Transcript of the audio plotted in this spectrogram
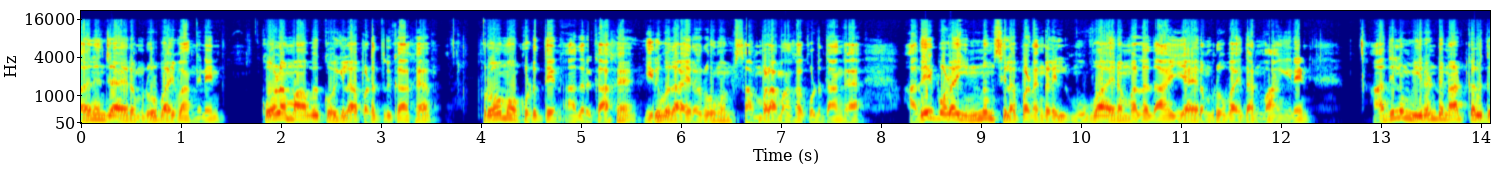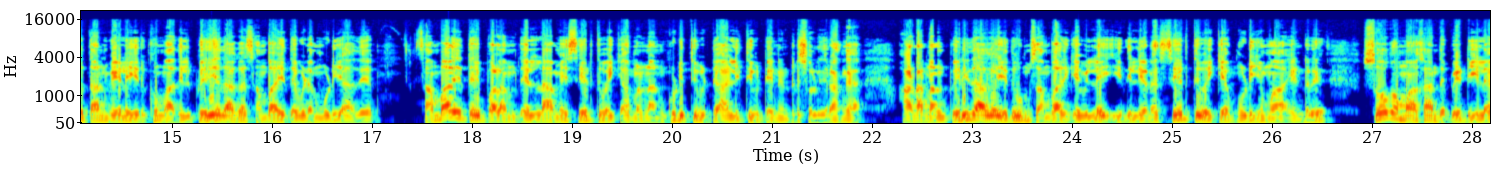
பதினஞ்சாயிரம் ரூபாய் வாங்கினேன். கோலமாவு கோகிலா படத்திற்காக ப்ரோமோ கொடுத்தேன். அதற்காக இருபதாயிரம் ரூபம் சம்பளமாக கொடுத்தாங்க. அதே போல இன்னும் சில படங்களில் மூவாயிரம் அல்லது ஐயாயிரம் ரூபாய் தான் வாங்கினேன். அதிலும் இரண்டு நாட்களுக்கு தான் வேலை இருக்கும். அதில் பெரியதாக சம்பாதித்து விட முடியாது. சம்பாதித்த பழம் எல்லாமே சேர்த்து வைக்காமல் நான் குடித்துவிட்டு அழித்து விட்டேன் என்று சொல்கிறாங்க. ஆனால் நான் பெரிதாக எதுவும் சம்பாதிக்கவில்லை. இதில் என சேர்த்து வைக்க முடியுமா என்று சோகமாக அந்த பேட்டியில்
